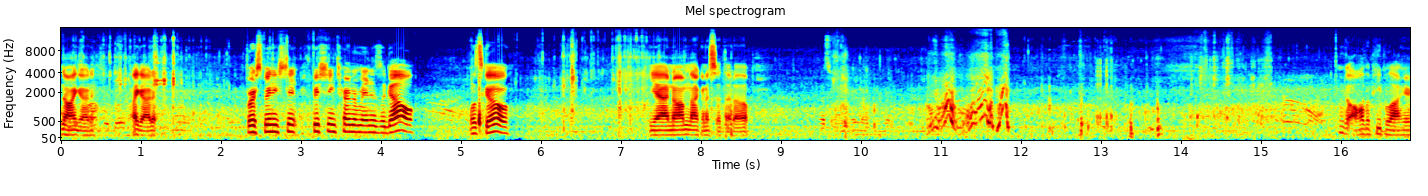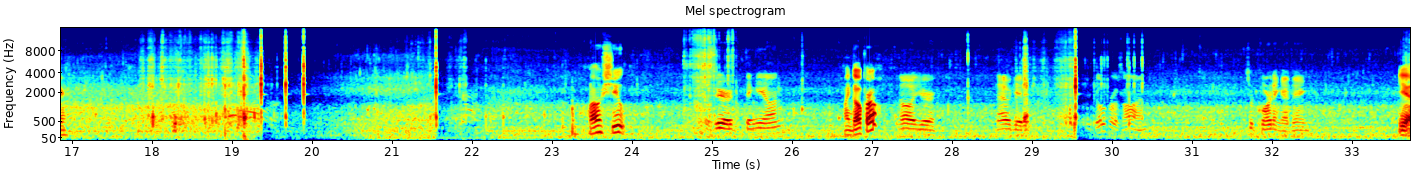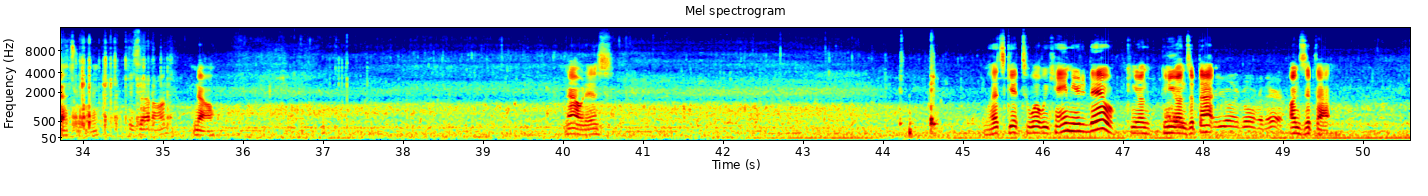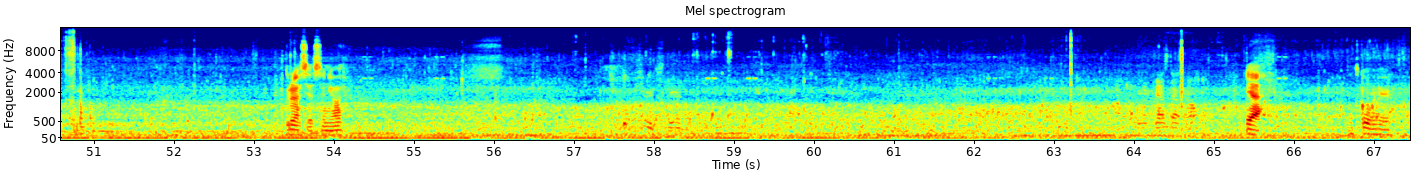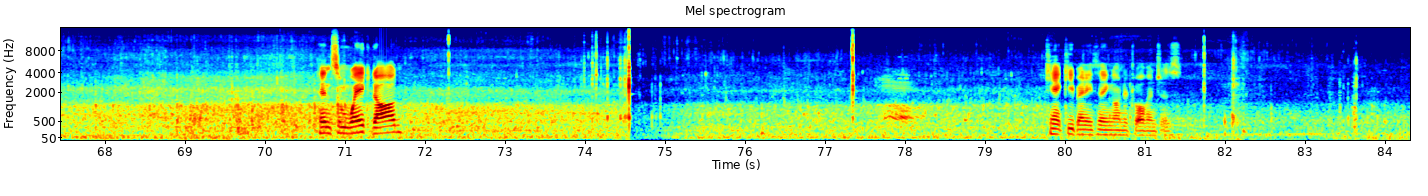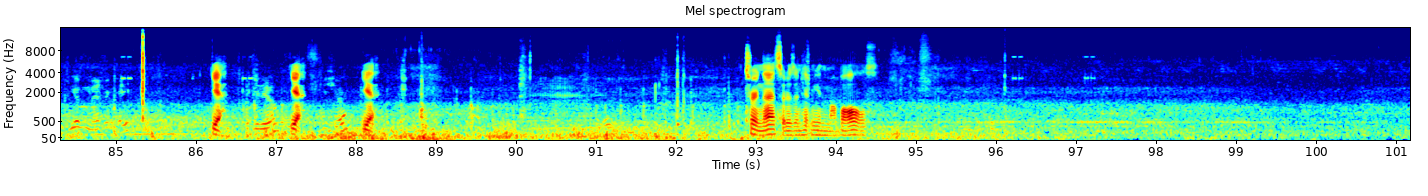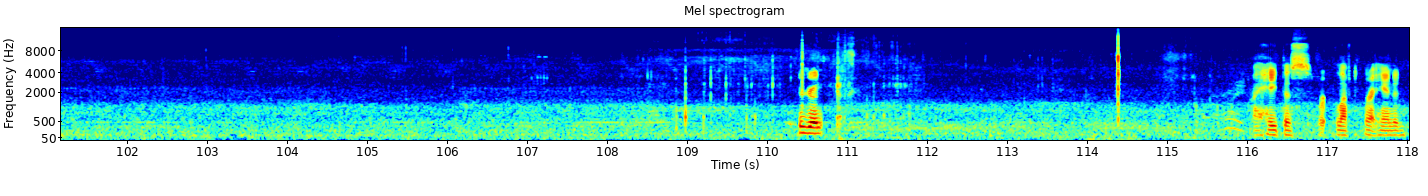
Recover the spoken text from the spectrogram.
No, I got it. I got it. First fishing fishing tournament is a go. Let's go. Yeah, no, I'm not gonna set that up. That's fine. You're not gonna go. Look at all the people out here. Oh shoot, Is your thingy on? my GoPro? No, your navigator. Your GoPro's on. It's recording, I think. Yeah, it's recording. Is that on? No. Now it is. Let's get to what we came here to do. Can you un- can you unzip that? Or you want to go over there? Unzip that. Gracias, señor. Yeah. Let's go over here. Hitting some wake, dog. Can't keep anything under 12 inches. You have a measuring tape? Yeah. You do? Yeah. You sure? Yeah. Turn that so it doesn't hit me in my balls. You're good. I hate this left right-handed.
